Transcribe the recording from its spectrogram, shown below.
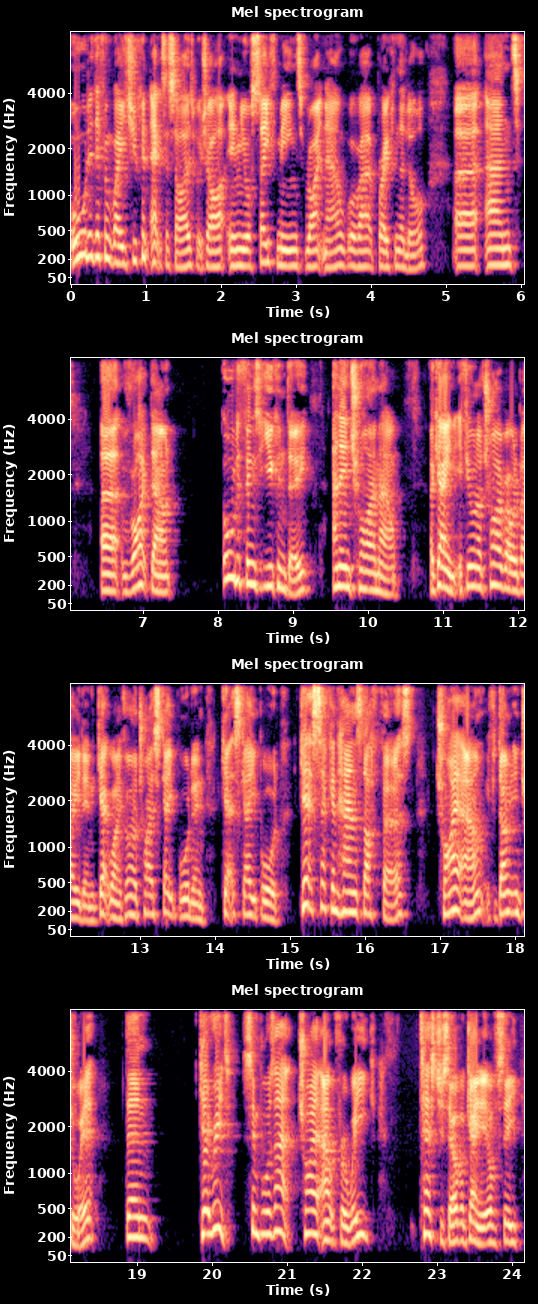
all the different ways you can exercise, which are in your safe means right now without breaking the law, uh, and uh, write down all the things that you can do, and then try them out. Again, if you want to try rollerblading, get one. If you want to try skateboarding, get a skateboard. Get secondhand stuff first. Try it out. If you don't enjoy it, then get rid. Simple as that. Try it out for a week. Test yourself. Again, obviously,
